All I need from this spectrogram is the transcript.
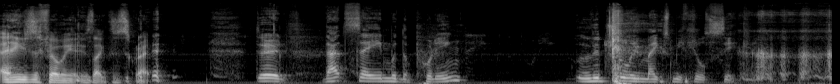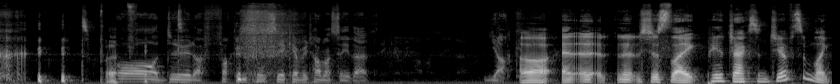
and he's just filming it. He's like, This is great. Dude, that scene with the pudding literally makes me feel sick. it's. Oh, dude, I fucking feel sick every time I see that. Yuck. Uh, and, and it's just like Peter Jackson. Do you have some like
